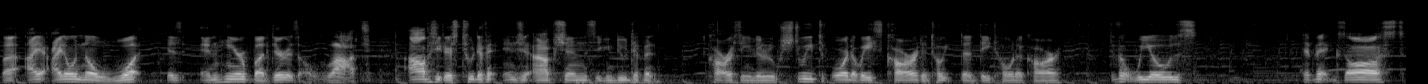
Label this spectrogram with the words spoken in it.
But I, I don't know what is in here, but there is a lot. Obviously, there's two different engine options. You can do different cars. You can do street or the race car, the, the Daytona car. Different wheels, different exhaust.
